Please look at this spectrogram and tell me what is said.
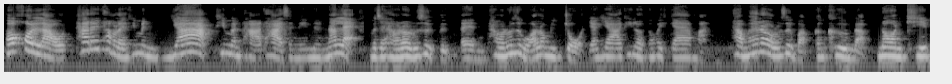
เพราะคนเราถ้าได้ทำอะไรที่มันยากที่มันท้าทายสักนิดนึงนั่นแหละมันจะทำให้เรารู้สึกตื่นเต้นทำให้รู้สึกว่าเรามีโจทย์ยากๆที่เราต้องไปแก้มันทำให้เรารู้สึกแบบกลางคืนแบบนอนคิด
